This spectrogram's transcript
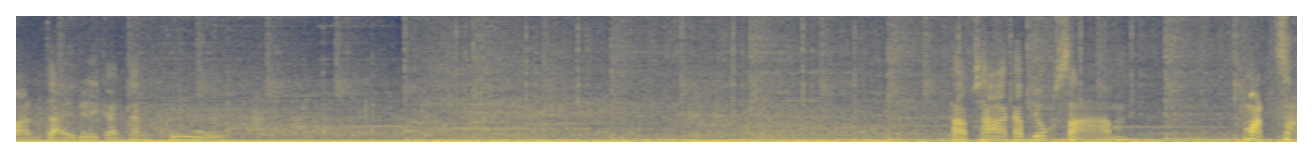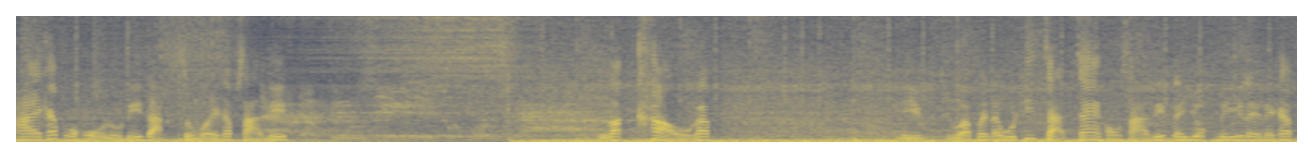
มั่นใจด้วยกันทั้งคู่ภาพช้าครับยก 3 หมัดซ้ายครับ โอ้โห ลูกนี้ดักสวยครับสานิตลักเข่าครับ นี่ถือว่าเป็นอาวุธที่จัดแจ้งของสานิตในยกนี้เลยนะครับ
